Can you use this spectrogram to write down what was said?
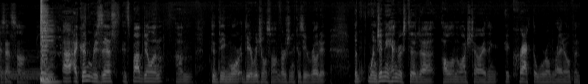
recognize that song. Uh, I couldn't resist. It's Bob Dylan um, did the more the original song version because he wrote it. But when Jimi Hendrix did uh, All Along the Watchtower, I think it cracked the world right open.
